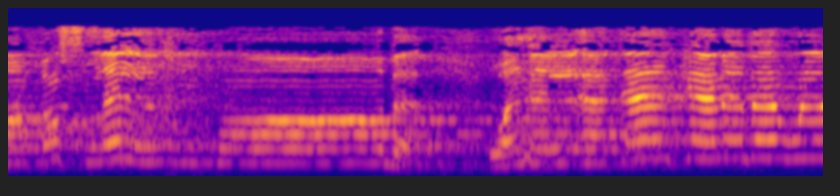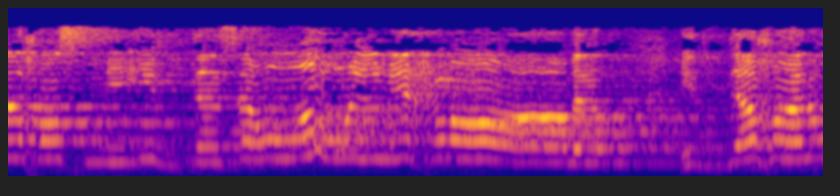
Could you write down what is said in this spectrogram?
وَفَصْلَ الْخِطَابِ ۚ. وَهَلْ أَتَاكَ نَبَأُ الْخَصْمِ إِذْ تَسَوَّرُوا الْمِحْرَابَ؟ إِذْ دَخَلُوا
